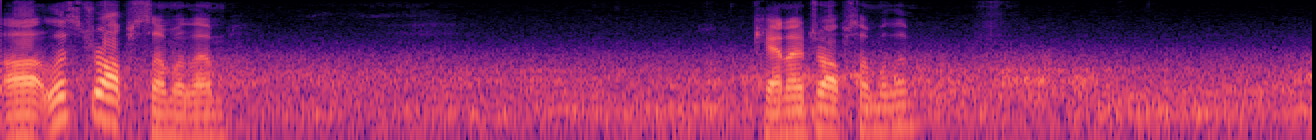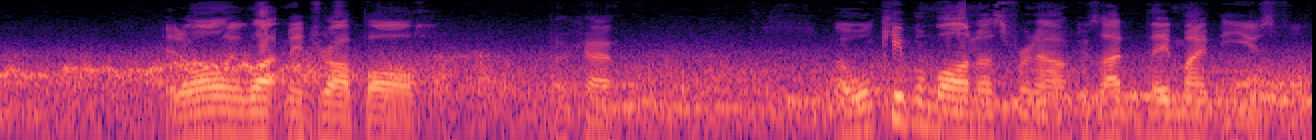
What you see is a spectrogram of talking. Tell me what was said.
Uh, let's drop some of them. Can I drop some of them? It'll only let me drop all. Okay. Well, we'll keep them on us for now, because they might be useful.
